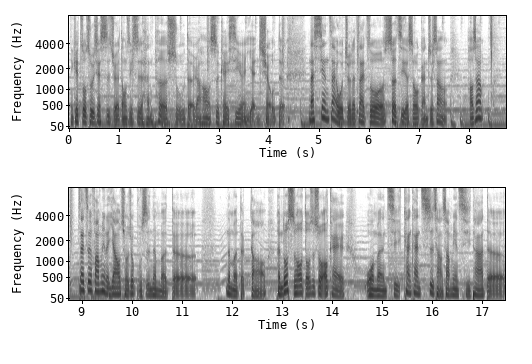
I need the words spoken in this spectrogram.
你可以做出一些视觉的东西是很特殊的，然后是可以吸人眼球的。那现在我觉得在做设计的时候，感觉上好像在这方面的要求就不是那么的那么的高，很多时候都是说，OK，我们去看看市场上面其他的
